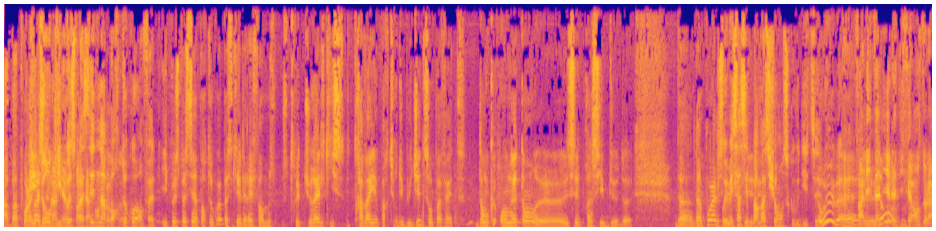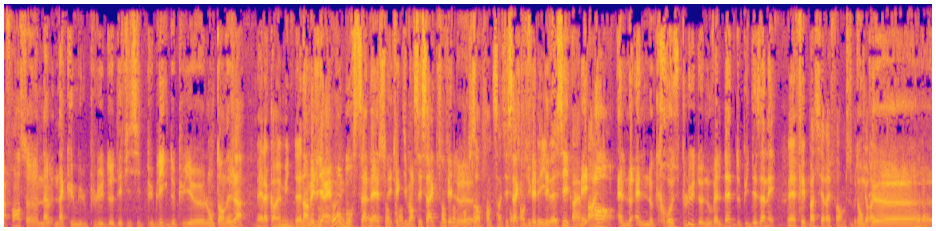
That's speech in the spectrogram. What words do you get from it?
Ah bah pour Et la donc, Catalogne, il peut se pas passer n'importe quoi, en fait. Il peut se passer n'importe quoi parce que les réformes structurelles qui travaillent à partir du budget ne sont pas faites. Donc on attend, euh, c'est le principe de- d'un d'un poil. Oui, mais ça, c'est pas rassurant ce que vous dites. Oui, bah, Enfin, l'Italie, à la différence de la France, euh, n'a- n'accumule plus de déficit public depuis euh, longtemps déjà. Mais elle a quand même une dette. Non, mais je dire, elle rembourse sa dette. 130. Effectivement, c'est ça qui fait le, 135%. c'est ça qui fait le c'est déficit. Mais pareil. or, elle, ne- elle ne creuse plus de nouvelles dettes depuis des années. Mais elle fait pas ses réformes Donc, structurelles. euh, Voilà.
